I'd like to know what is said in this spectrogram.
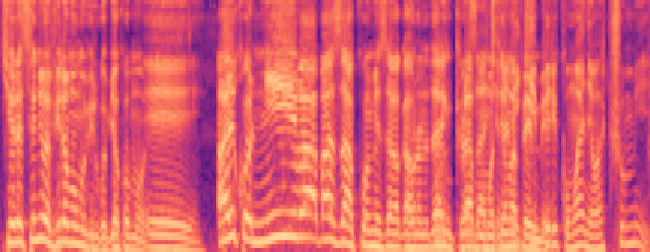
keretse nibaviramo mu birwa bya komore Eh, ariko niba bazakomeza bagahura na daring club mu n'ikipe pembe. iri ku mwanya wa cumi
